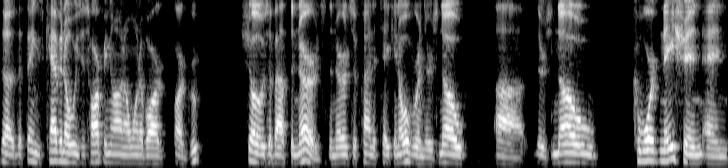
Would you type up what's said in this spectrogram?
the, the things Kevin always is harping on on one of our our group shows about the nerds. The nerds have kind of taken over, and there's no uh, there's no coordination and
